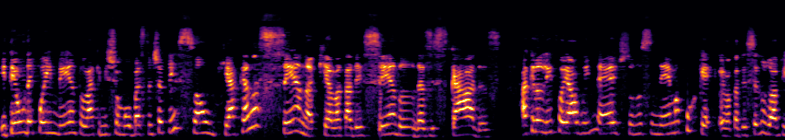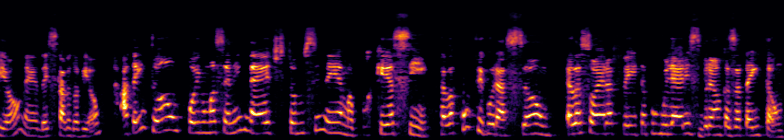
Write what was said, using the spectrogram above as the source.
e tem um depoimento lá que me chamou bastante atenção, que é aquela cena que ela está descendo das escadas Aquilo ali foi algo inédito no cinema, porque ela está descendo do avião, né, da escada do avião. Até então, foi uma cena inédita no cinema, porque, assim, aquela configuração, ela só era feita por mulheres brancas até então.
